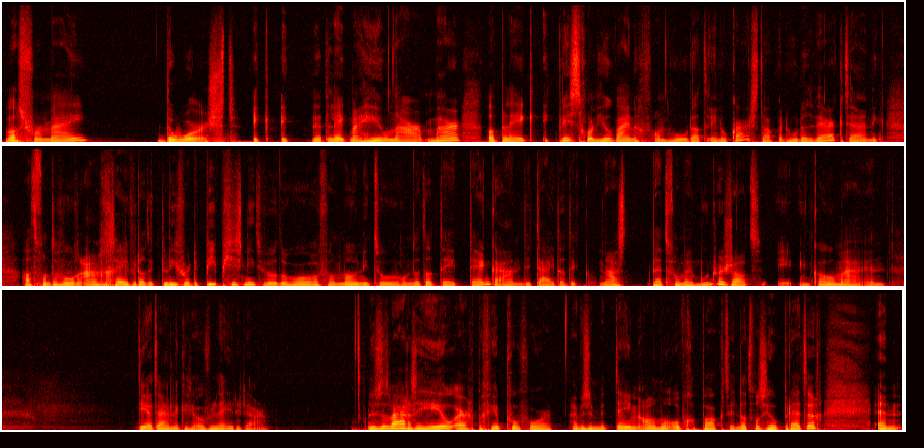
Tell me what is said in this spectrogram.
was voor mij the worst. Ik, ik, het leek mij heel naar. Maar wat bleek, ik wist gewoon heel weinig van hoe dat in elkaar stak en hoe dat werkte. En ik had van tevoren aangegeven dat ik liever de piepjes niet wilde horen van monitor, omdat dat deed denken aan die tijd dat ik naast het bed van mijn moeder zat in coma en die uiteindelijk is overleden daar. Dus dat waren ze heel erg begripvol voor. Hebben ze meteen allemaal opgepakt en dat was heel prettig. En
